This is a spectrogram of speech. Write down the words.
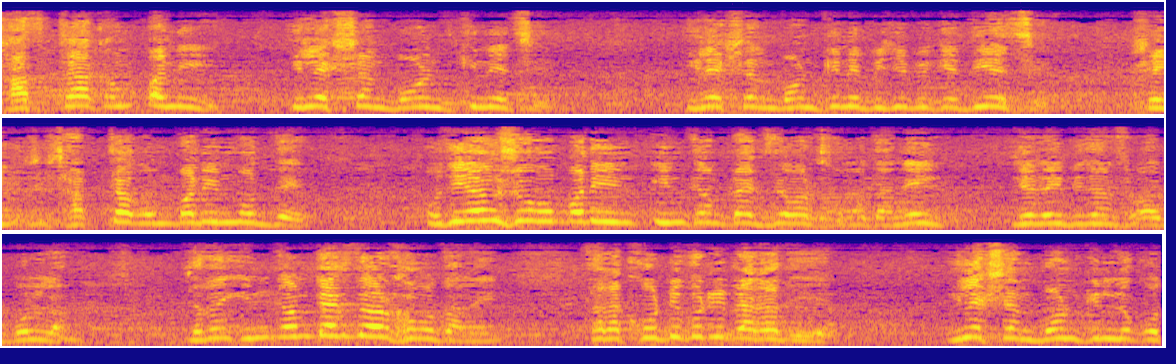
সাতটা কোম্পানি ইলেকশন বন্ড কিনেছে। ইলেকশন বন্ড কিনে বিজেপিকে দিয়েছে, সেই সাতটা কোম্পানির মধ্যে অধিকাংশ কোম্পানি ইনকাম ট্যাক্স দেওয়ার ক্ষমতা নেই, যেটা এই বিধানসভায় বললাম। যাদের ইনকাম ট্যাক্স দেওয়ার ক্ষমতা নেই, তারা কোটি কোটি টাকা দিয়ে ইলেকশন বন্ড কিনলো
